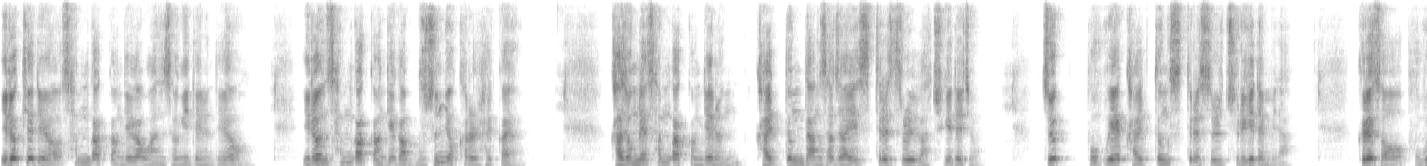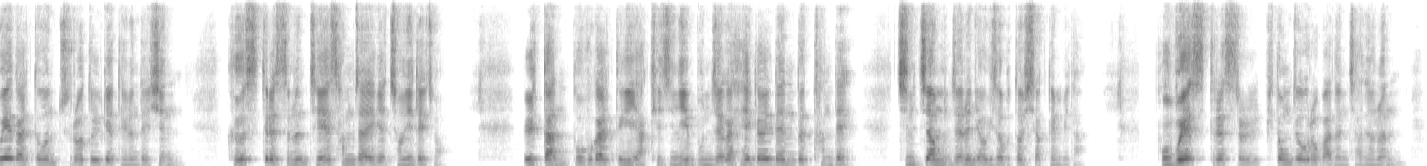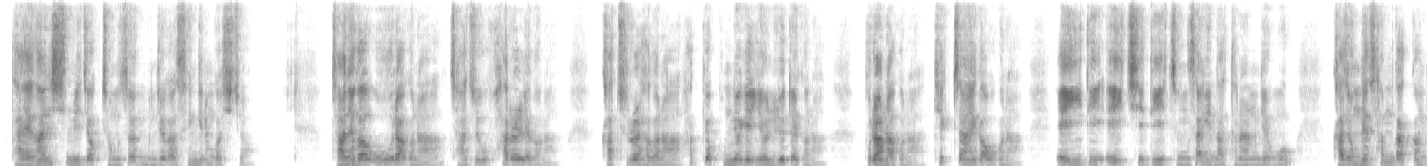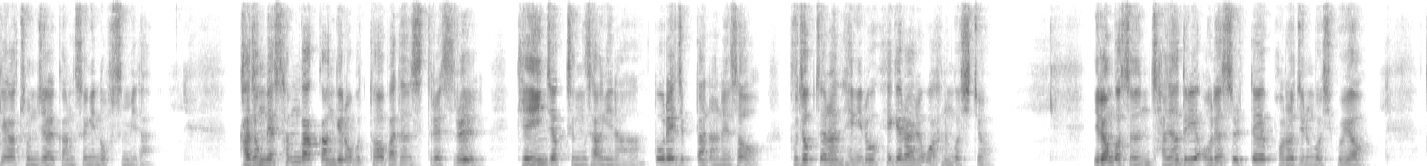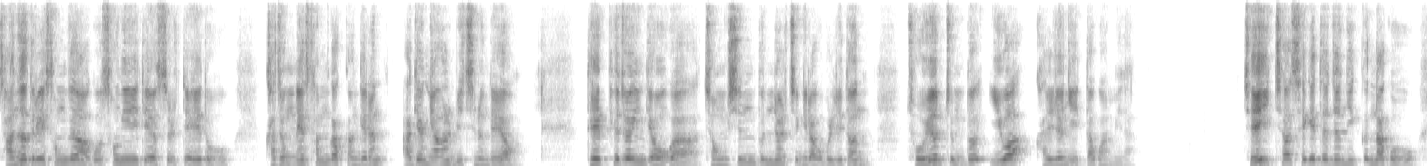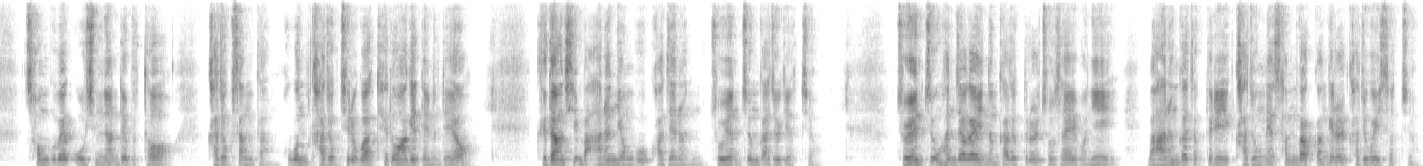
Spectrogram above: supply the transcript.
이렇게 되어 삼각관계가 완성이 되는데요. 이런 삼각관계가 무슨 역할을 할까요? 가족 내 삼각관계는 갈등 당사자의 스트레스를 낮추게 되죠. 즉, 부부의 갈등 스트레스를 줄이게 됩니다. 그래서 부부의 갈등은 줄어들게 되는 대신 그 스트레스는 제3자에게 전이되죠. 일단 부부 갈등이 약해지니 문제가 해결된 듯한데 진짜 문제는 여기서부터 시작됩니다. 부부의 스트레스를 피동적으로 받은 자녀는 다양한 심리적 정서적 문제가 생기는 것이죠. 자녀가 우울하거나 자주 화를 내거나 가출을 하거나 학교 폭력에 연루되거나 불안하거나 틱 장애가 오거나 ADHD 증상이 나타나는 경우 가족 내 삼각관계가 존재할 가능성이 높습니다. 가족 내 삼각관계로부터 받은 스트레스를 개인적 증상이나 또래 집단 안에서 부적절한 행위로 해결하려고 하는 것이죠. 이런 것은 자녀들이 어렸을 때 벌어지는 것이고요. 자녀들이 성장하고 성인이 되었을 때에도 가족 내 삼각관계는 악영향을 미치는데요. 대표적인 경우가 정신분열증이라고 불리던 조현증도 이와 관련이 있다고 합니다. 제2차 세계대전이 끝나고 1950년대부터 가족상담 혹은 가족치료가 태동하게 되는데요. 그 당시 많은 연구 과제는 조현증 가족이었죠. 조현증 환자가 있는 가족들을 조사해 보니 많은 가족들이 가족 내 삼각관계를 가지고 있었죠.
